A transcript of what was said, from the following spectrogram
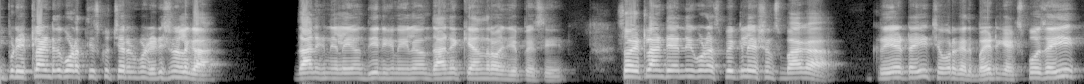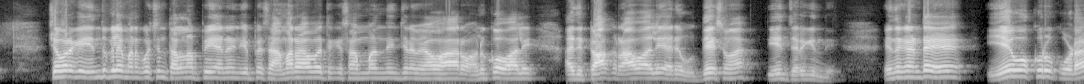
ఇప్పుడు ఇట్లాంటిది కూడా తీసుకొచ్చారనుకోండి అడిషనల్గా దానికి నిలయం దీనికి నిలయం దానికి కేంద్రం అని చెప్పేసి. సో ఇట్లాంటివన్నీ కూడా స్పెక్యులేషన్స్ బాగా క్రియేట్ అయ్యి చివరికి అది బయటకు ఎక్స్పోజ్ అయ్యి చివరికి ఎందుకులే మనకు వచ్చిన తలనొప్పి అని చెప్పేసి అమరావతికి సంబంధించిన వ్యవహారం అనుకోవాలి అది టాక్ రావాలి అనే ఉద్దేశమా? ఏం జరిగింది? ఎందుకంటే ఏ ఒక్కరు కూడా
